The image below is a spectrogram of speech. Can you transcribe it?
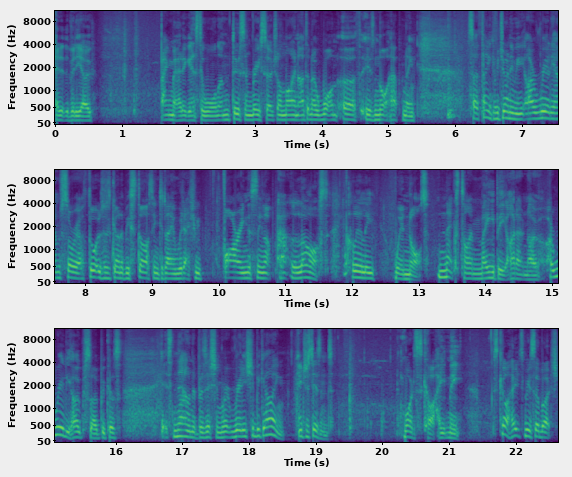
edit the video, bang my head against the wall and do some research online. I don't know what on earth is not happening. So thank you for joining me. I really am sorry. I thought this was going to be starting today and we'd actually be firing this thing up at last. Clearly we're not. Next time maybe, I don't know. I really hope so because it's now in a position where it really should be going. It just isn't. Why does this car hate me? This car hates me so much.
